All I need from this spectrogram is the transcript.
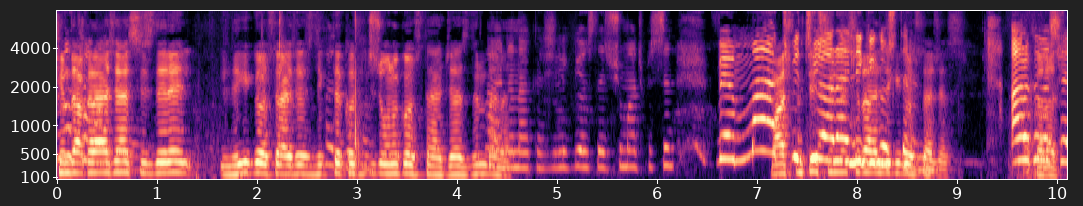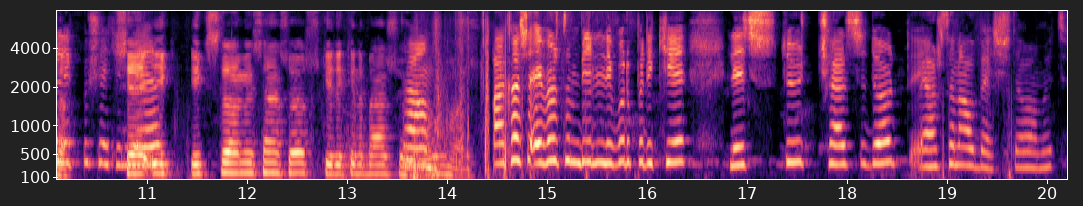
Şimdi arkadaşlar sizlere ligi göstereceğiz. Ligde kaçıncıyız onu göstereceğiz değil mi Berat? Aynen arkadaşlar lig göster şu maç bitsin. Ve maç, Maç bitiyor ara ligi ligi gösterelim. göstereceğiz. Arkadaşlar, Arkadaşlar, lig bu şekilde. Şey ilk, ilk sıralamayı sen söyle, gerekeni ben söyleyeyim. Tamam. Arkadaşlar Everton 1, Liverpool 2, Leicester 3, Chelsea 4, Arsenal 5. Devam et.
